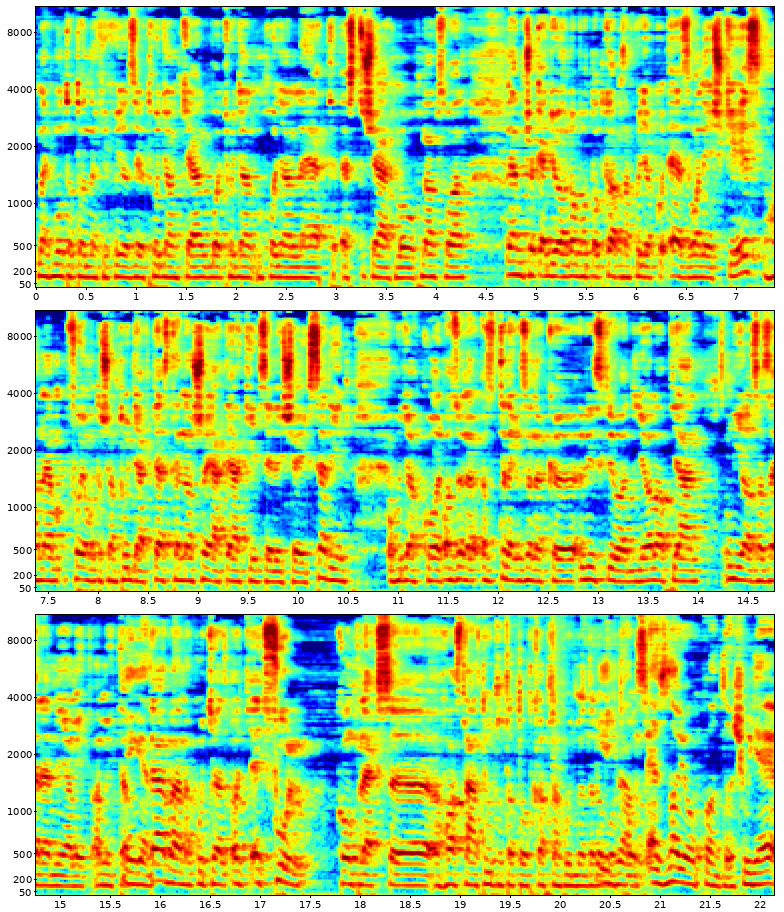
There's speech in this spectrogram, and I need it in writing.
megmutatod nekik, hogy azért hogyan kell, vagy hogyan, hogyan lehet ezt a saját maguknak. Szóval nem csak egy olyan robotot kapnak, hogy akkor ez van és kész, hanem folyamatosan tudják tesztelni a saját elképzeléseik szerint, hogy akkor az, önök, az tényleg az önök risk alapján mi az az eredmény, amit, amit Igen. elvárnak, úgyhogy az, egy full komplex használt útmutatót kapnak úgymond a robothoz. Ez nagyon fontos. Ugye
